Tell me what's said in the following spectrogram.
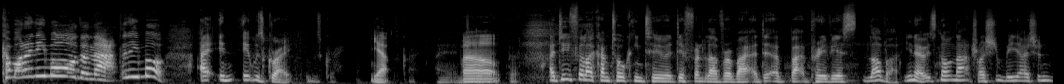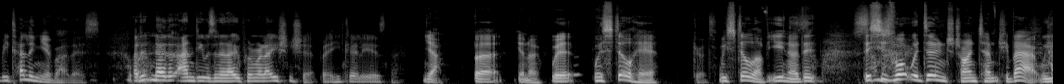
Come on, any more than that? Any more? I, it, it was great. It was great. Yeah. I Well- it, but I do feel like I'm talking to a different lover about a, about a previous lover. You know, it's not natural. I shouldn't be. I shouldn't be telling you about this. I didn't know that Andy was in an open relationship, but he clearly is now. Yeah. But, you know, we're, we're still here. Good. We still love you. You know, thi- this is what we're doing to try and tempt you back. We,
